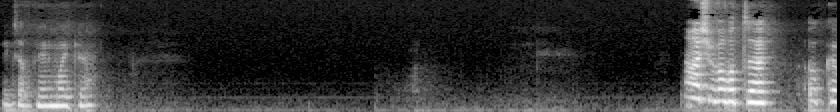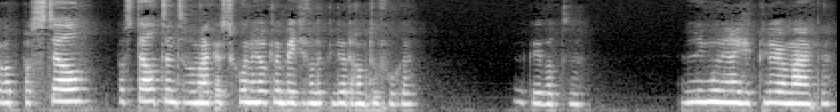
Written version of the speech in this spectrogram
Ik ook een hele mooie kleur. Nou, als je bijvoorbeeld uh, ook uh, wat pastel, pasteltinten wil maken, is het gewoon een heel klein beetje van de kleur eraan toevoegen. Dan wat uh, limoenige kleur maken.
